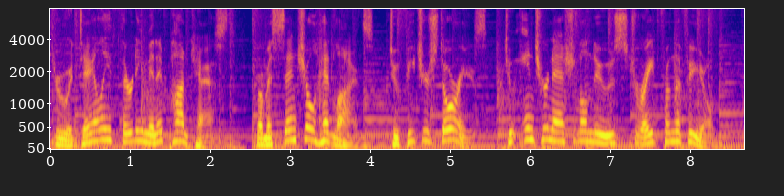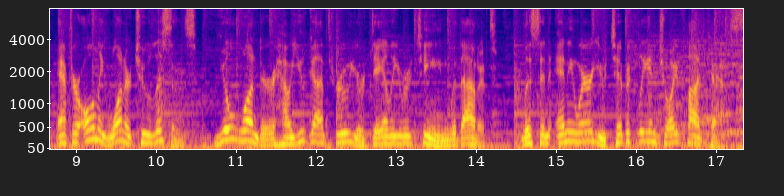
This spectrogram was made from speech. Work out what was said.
through a daily 30 minute podcast. From essential headlines to feature stories to international news straight from the field. After only one or two listens, you'll wonder how you got through your daily routine without it. Listen anywhere you typically enjoy podcasts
